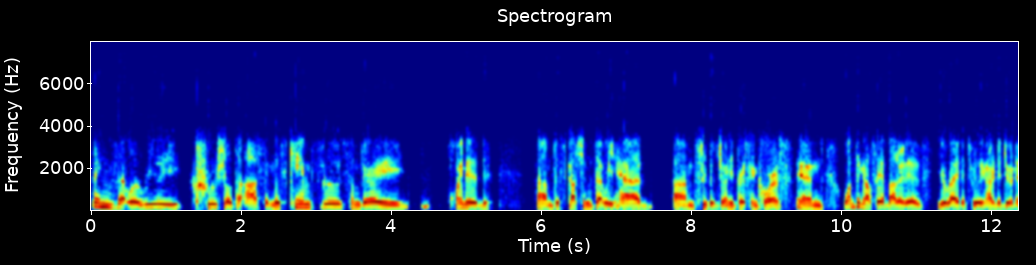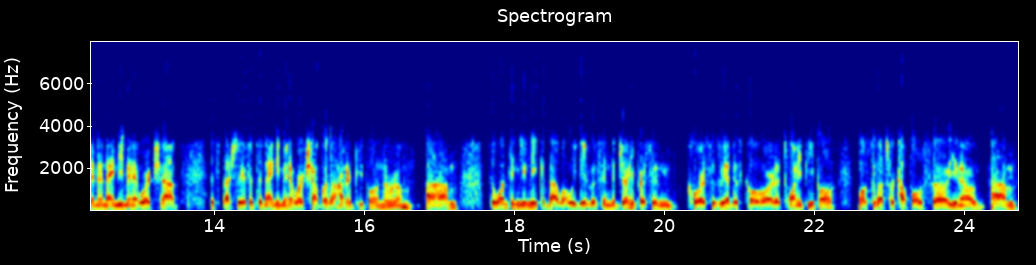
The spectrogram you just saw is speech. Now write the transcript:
things that were really crucial to us, and this came through some very pointed um, discussions that we had um, through the Journey Person course. And one thing I'll say about it is, you're right, it's really hard to do it in a 90 minute workshop, especially if it's a 90 minute workshop with 100 people in the room. Um, so, one thing unique about what we did within the Journey Person course is we had this cohort of 20 people. Most of us were couples, so, you know, um,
